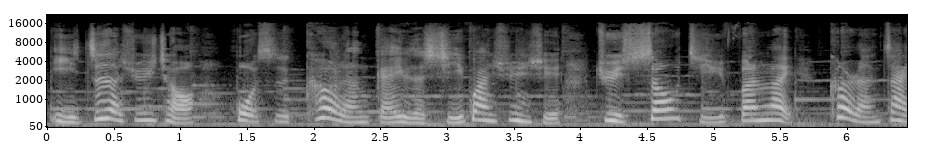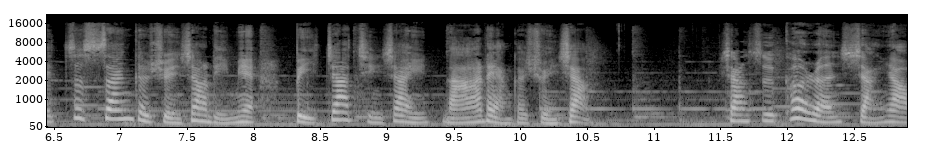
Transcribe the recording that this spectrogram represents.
已知的需求，或是客人给予的习惯讯息，去收集分类。客人在这三个选项里面比较倾向于哪两个选项？像是客人想要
